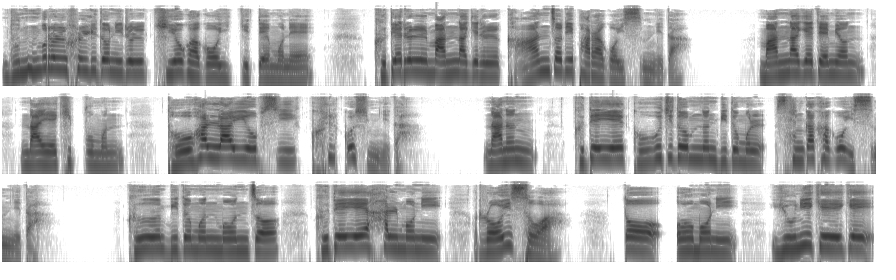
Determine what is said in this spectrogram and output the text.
눈물을 흘리던 일을 기억하고 있기 때문에 그대를 만나기를 간절히 바라고 있습니다. 만나게 되면 나의 기쁨은 더할 나위 없이 클 것입니다. 나는 그대의 거짓 없는 믿음을 생각하고 있습니다. 그 믿음은 먼저 그대의 할머니 로이스와 또 어머니 유니게에게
